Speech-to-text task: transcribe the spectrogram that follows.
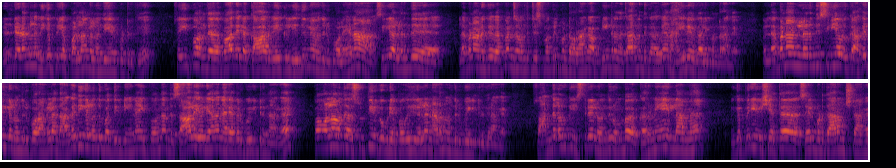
ரெண்டு இடங்கள்ல மிகப்பெரிய பள்ளங்கள் வந்து ஏற்பட்டிருக்கு. ஸோ இப்போ அந்த பாதையில் கார் வெஹிக்கிள் எதுவுமே வந்துட்டு போகல. ஏன்னா சிரியாவிலேருந்து லெபனானுக்கு வெப்பன்ஸை வந்துட்டு ஸ்மகிள் பண்ணிட்டு வர்றாங்க அப்படின்ற அந்த காரணத்துக்காகவே அந்த ஹைவே காலி பண்ணுறாங்க இப்போ லெபனான்லேருந்து சிரியாவுக்கு அகதிகள் வந்துட்டு போகிறாங்கல்ல அந்த அகதிகள் வந்து பார்த்துக்கிட்டிங்கன்னா இப்போ வந்து அந்த சாலை வழியாக தான் நிறைய பேர் போய்கிட்டு இருந்தாங்க. இப்போ அவங்கெல்லாம் வந்து அதை சுற்றி இருக்கக்கூடிய பகுதிகளில் நடந்து வந்துட்டு போய்கிட்டு இருக்கிறாங்க. ஸோ அந்தளவுக்கு இஸ்ரேல் வந்து ரொம்ப கருணையே இல்லாமல் மிகப்பெரிய விஷயத்த செயல்படுத்த ஆரம்பிச்சிட்டாங்க.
